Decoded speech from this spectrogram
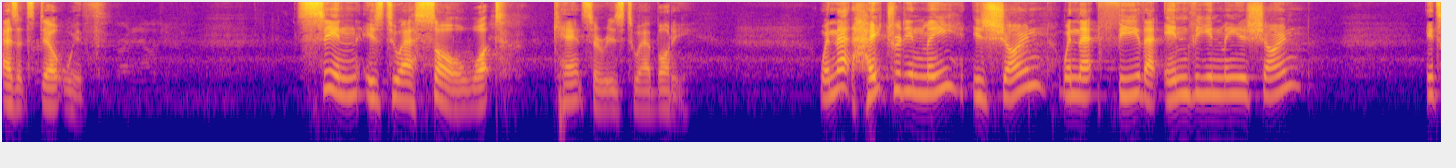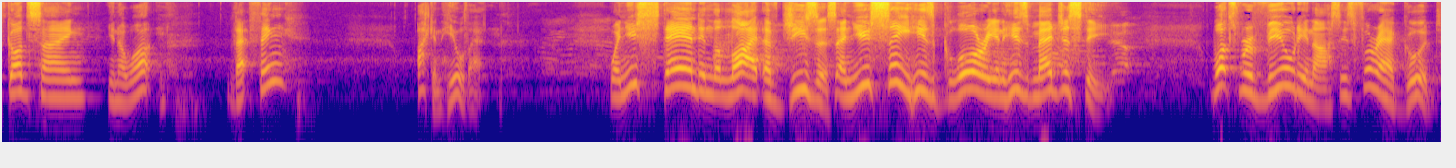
as it's dealt with. Sin is to our soul what cancer is to our body. When that hatred in me is shown, when that fear, that envy in me is shown, it's God saying, you know what? That thing, I can heal that. When you stand in the light of Jesus and you see his glory and his majesty, what's revealed in us is for our good.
